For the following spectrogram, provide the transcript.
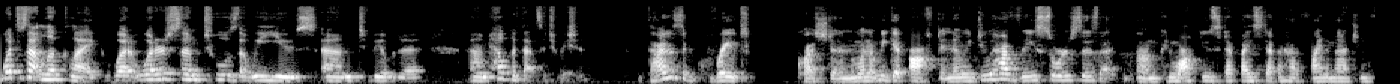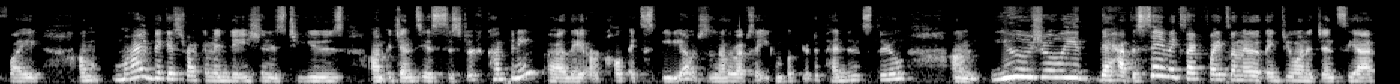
what does that look like? What What are some tools that we use um, to be able to um, help with that situation? That is a great question, one that we get often. And we do have resources that um, can walk you step by step on how to find a matching flight. Um, my biggest recommendation is to use um, Egencia's sister company. Uh, they are called Expedia, which is another website you can book your dependents through. Um, usually, they have the same exact flights on there that they do on Egencia,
